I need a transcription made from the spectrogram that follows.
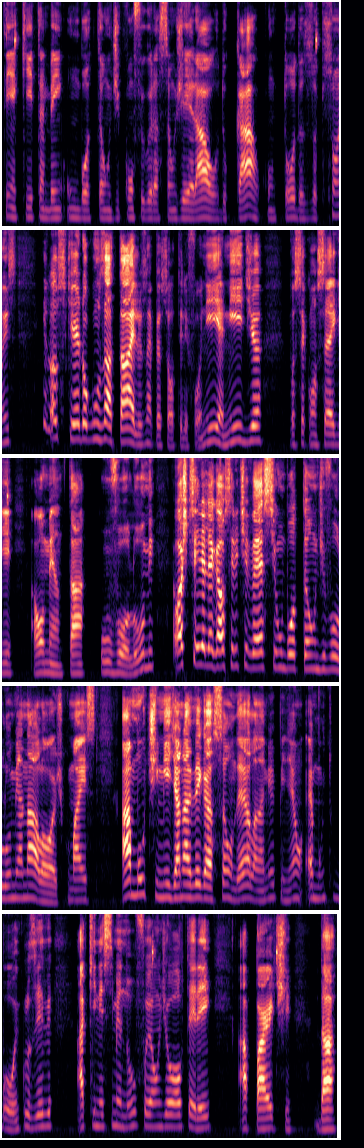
Tem aqui também um botão de configuração geral do carro com todas as opções. E do lado esquerdo, alguns atalhos, né, pessoal? Telefonia, mídia. Você consegue aumentar o volume. Eu acho que seria legal se ele tivesse um botão de volume analógico, mas a multimídia, a navegação dela, na minha opinião, é muito boa. Inclusive, aqui nesse menu foi onde eu alterei a parte da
